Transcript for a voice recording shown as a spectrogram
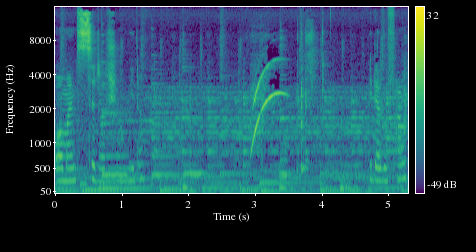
Oh, meins zittert schon wieder. Wieder gefangen.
